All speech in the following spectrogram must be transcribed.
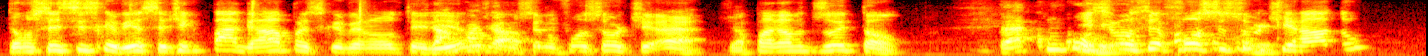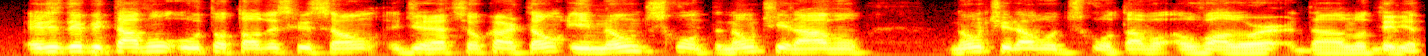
Então você se inscrevia, você tinha que pagar para inscrever na loteria. Se você não fosse sorteado, é, já pagava 18. Para E se você fosse sorteado, eles debitavam o total da inscrição direto do seu cartão e não descont... não tiravam, não tiravam, descontavam o valor da loteria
